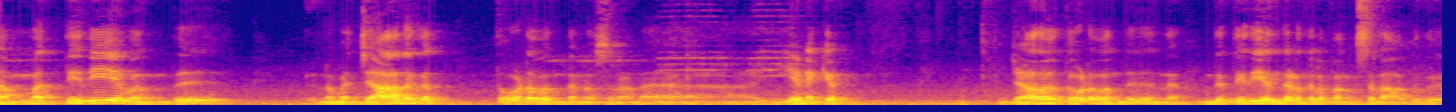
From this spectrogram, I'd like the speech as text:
நம்ம திதியை வந்து நம்ம ஜாதகத்தோட வந்து என்ன சொன்னோன்னா இணைக்கணும். ஜாதகத்தோடு வந்து இந்த இந்த திதி எந்த இடத்துல ஃபங்க்ஷன் ஆகுது?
